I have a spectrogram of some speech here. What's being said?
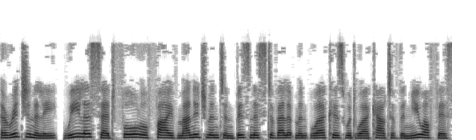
Originally, Wheeler said four or five management and business development workers would work out of the new office,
